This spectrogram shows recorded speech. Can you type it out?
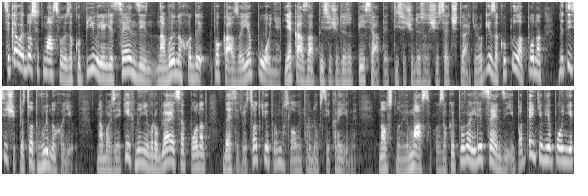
Цікавий досвід масової закупівлі ліцензій на винаходи показує Японія, яка за 1950-1964 роки закупила понад 2500 винаходів, на базі яких нині виробляється понад 10% промислової продукції країни. На основі масових закупівель ліцензій і патентів в Японії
